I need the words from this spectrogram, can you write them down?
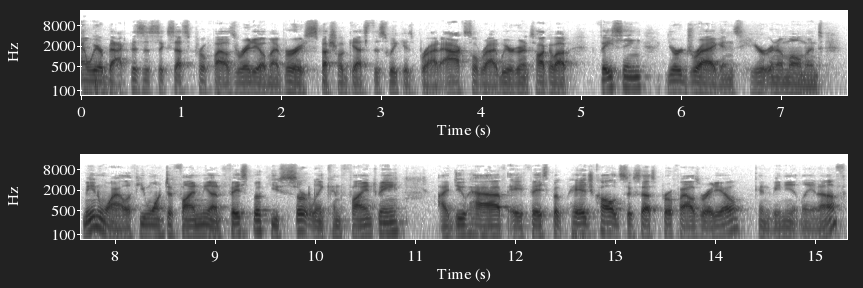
And we are back. This is Success Profiles Radio. My very special guest this week is Brad Axelrad. We are going to talk about facing your dragons here in a moment. Meanwhile, if you want to find me on Facebook, you certainly can find me. I do have a Facebook page called Success Profiles Radio, conveniently enough.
